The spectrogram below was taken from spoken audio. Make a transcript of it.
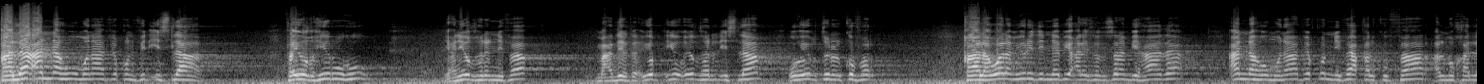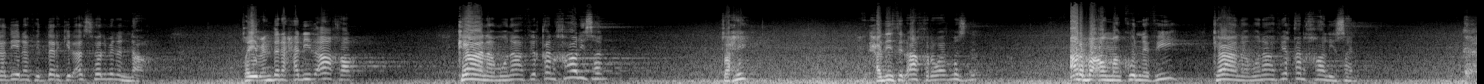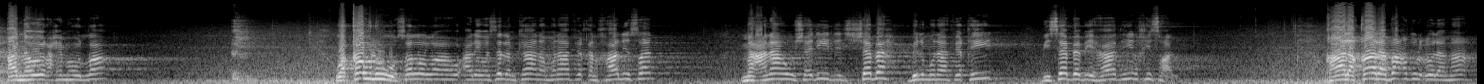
قال لا أنه منافق في الإسلام. فيظهره يعني يظهر النفاق معذرة يظهر الإسلام وهو يبطن الكفر. قال ولم يرد النبي عليه الصلاة والسلام بهذا أنه منافق نفاق الكفار المخلدين في الدرك الأسفل من النار. طيب عندنا حديث آخر. كان منافقا خالصا. صحيح؟ الحديث الآخر رواية مسلم. أربع من كنا فيه كان منافقا خالصا. قال النووي رحمه الله وقوله صلى الله عليه وسلم كان منافقا خالصا معناه شديد الشبه بالمنافقين بسبب هذه الخصال. قال قال بعض العلماء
